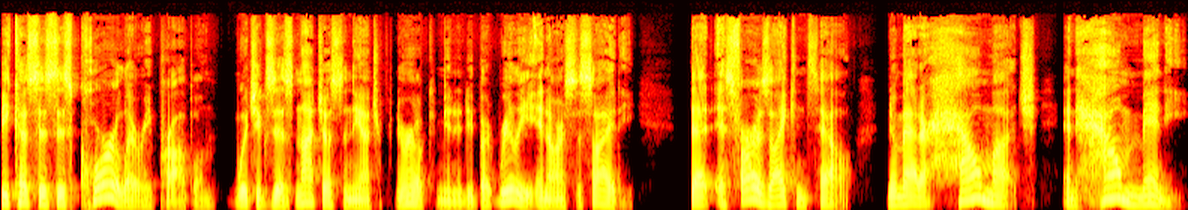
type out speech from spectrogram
because there's this corollary problem which exists not just in the entrepreneurial community, but really in our society that, as far as I can tell, no matter how much and how many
